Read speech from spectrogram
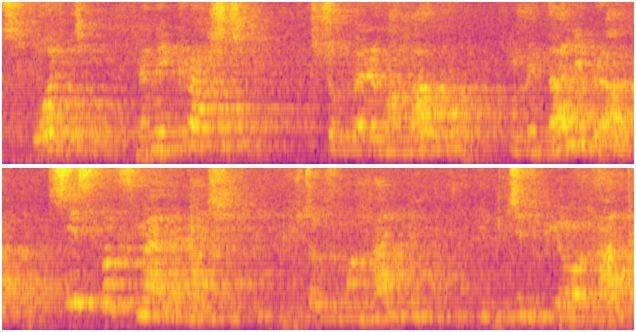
В спорті ми найкращі, щоб перемагали і медалі брали всі спортсмени наші, щоб змагання чемпіонати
